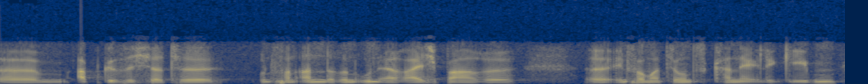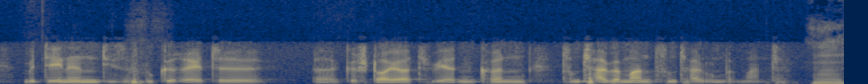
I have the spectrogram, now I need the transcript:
ähm, abgesicherte und von anderen unerreichbare äh, Informationskanäle geben, mit denen diese Fluggeräte äh, gesteuert werden können, zum Teil bemannt, zum Teil unbemannt. Hm.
